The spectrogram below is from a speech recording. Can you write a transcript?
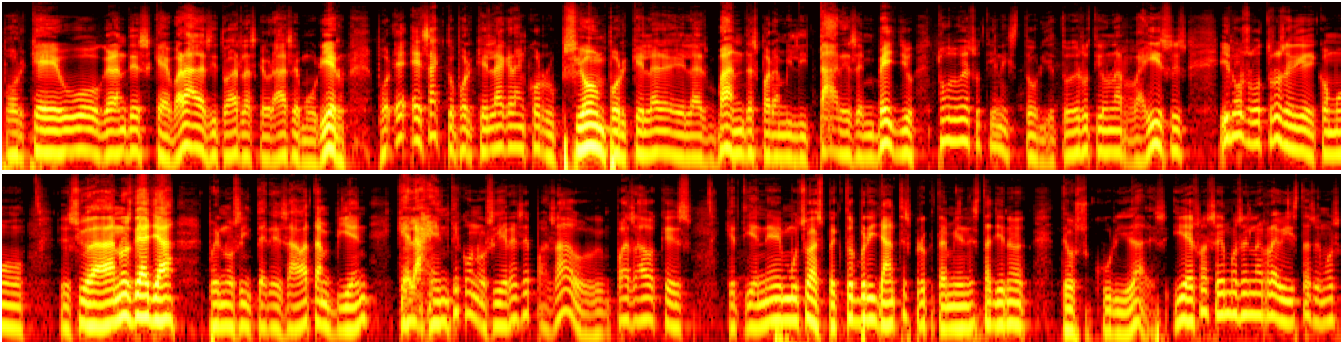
porque hubo grandes quebradas y todas las quebradas se murieron. Por, e, exacto, porque la gran corrupción, porque las bandas paramilitares en Bello, todo eso tiene historia, todo eso tiene unas raíces y nosotros eh, como eh, ciudadanos de allá, pues nos interesaba también que la gente conociera ese pasado, un pasado que es que tiene muchos aspectos brillantes, pero que también está lleno de oscuridades. Y eso hacemos en la revista, hacemos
